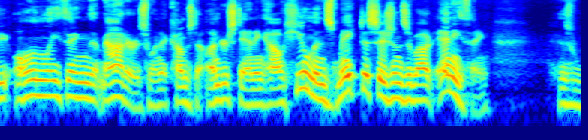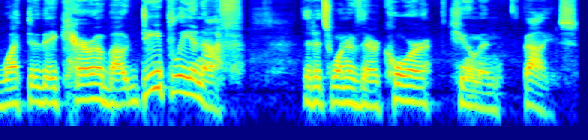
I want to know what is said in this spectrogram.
The only thing that matters when it comes to understanding how humans make decisions about anything is what do they care about deeply enough that it's one of their core human values.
